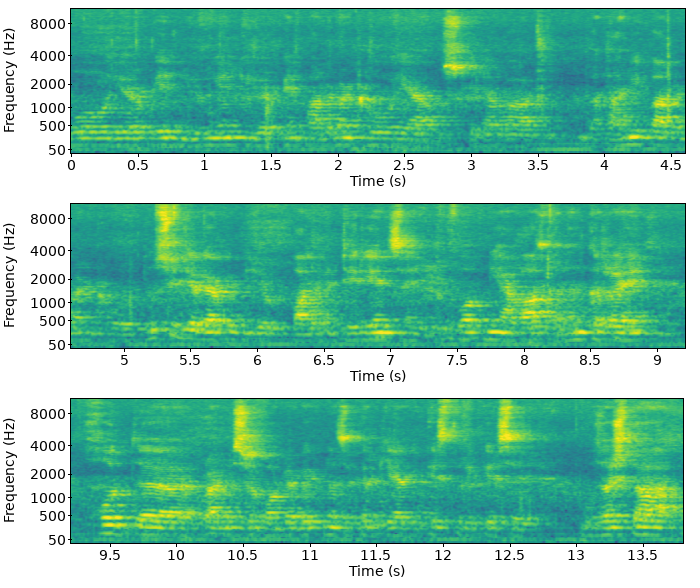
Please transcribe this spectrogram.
وہ یورپین یونین کی یورپین پارلیمنٹ ہو یا اس کے علاوہ برطانوی پارلیمنٹ ہو دوسری جگہ پہ بھی جو پارلیمنٹیرینس ہیں وہ اپنی آواز بلند کر رہے ہیں خود پرائم منسٹر کانٹربیک نے ذکر کیا کہ کس طریقے سے گزشتہ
